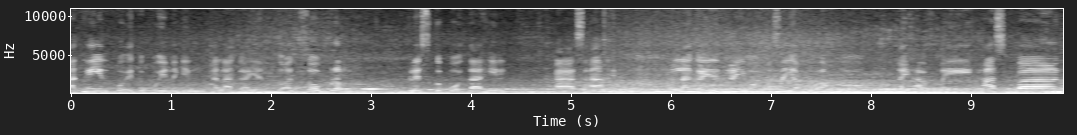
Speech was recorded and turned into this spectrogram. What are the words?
At ngayon po, ito po yung naging kalagayan ko. At sobrang blessed ko po dahil ah, sa akin po kalagayan ngayon, masaya po ako. I have my husband,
